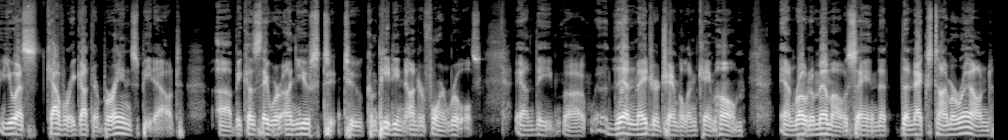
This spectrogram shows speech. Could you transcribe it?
U.S. cavalry got their brains beat out uh, because they were unused to, to, competing under foreign rules. And the uh, then Major Chamberlain came home and wrote a memo saying that the next time around,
